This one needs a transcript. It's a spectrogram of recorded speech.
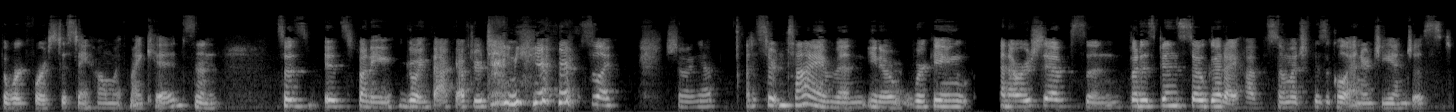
the workforce to stay home with my kids. And so it's it's funny going back after 10 years like showing up at a certain time and you know working 10 hour shifts and but it's been so good i have so much physical energy and just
